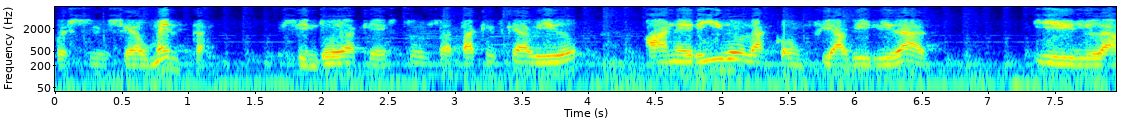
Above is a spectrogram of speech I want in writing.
pues se aumenta. Sin duda que estos ataques que ha habido han herido la confiabilidad y la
